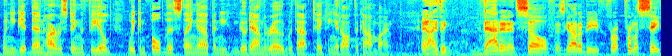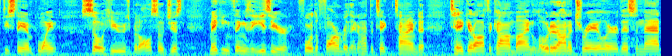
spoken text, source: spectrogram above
when you get done harvesting the field, we can fold this thing up and you can go down the road without taking it off the combine. And I think that in itself has got to be from, from a safety standpoint so huge but also just making things easier for the farmer they don't have to take the time to take it off the combine load it on a trailer this and that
